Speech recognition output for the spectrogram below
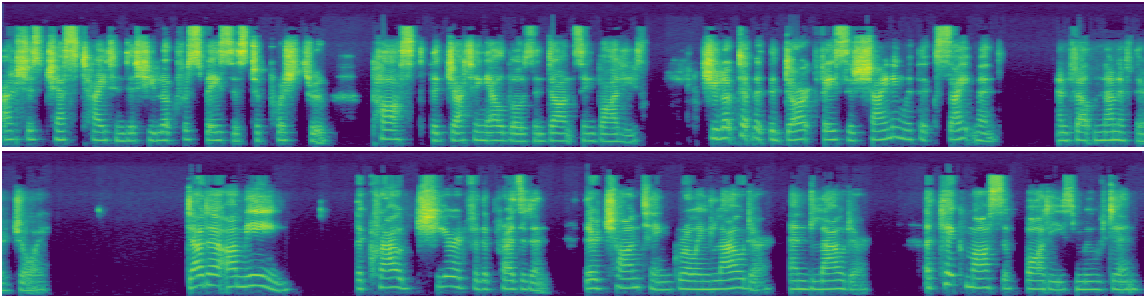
Asha's chest tightened as she looked for spaces to push through, past the jutting elbows and dancing bodies. She looked up at the dark faces shining with excitement and felt none of their joy. Dada Amin! The crowd cheered for the president, their chanting growing louder and louder. A thick mass of bodies moved in.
